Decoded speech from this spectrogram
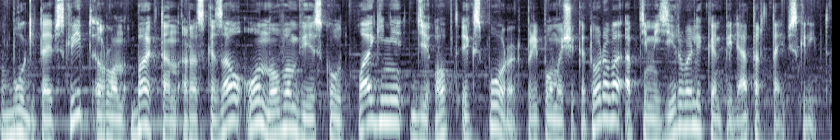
В блоге TypeScript Рон Бактон рассказал о новом VS Code плагине Deopt Explorer, при помощи которого оптимизировали компилятор TypeScript.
